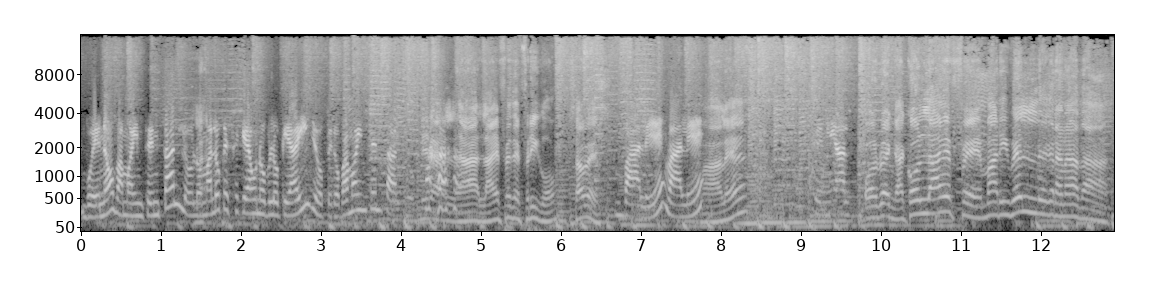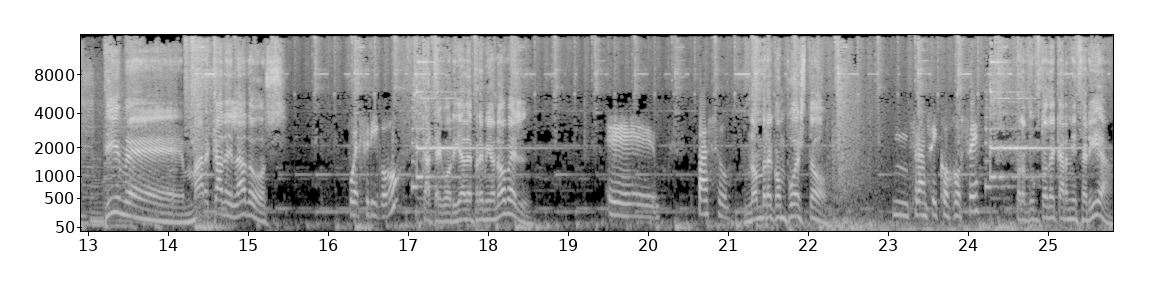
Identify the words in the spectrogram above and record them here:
Bueno, vamos a intentarlo. Lo malo que se queda uno bloqueadillo, pero vamos a intentarlo. Mira, la, la F de frigo, ¿sabes? vale, vale, Vale. genial. Pues venga, con la F, Maribel de Granada. Dime, marca de helados. Pues frigo. Categoría de premio Nobel. Eh, paso. Nombre compuesto. Mm, Francisco José. Producto de carnicería.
